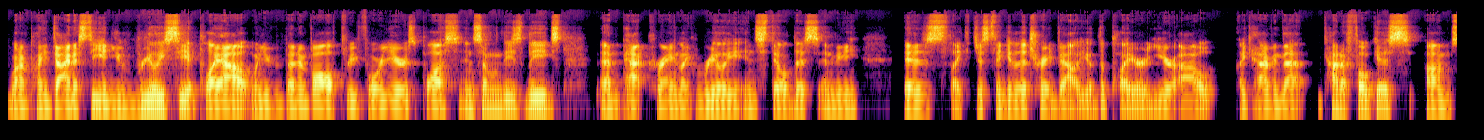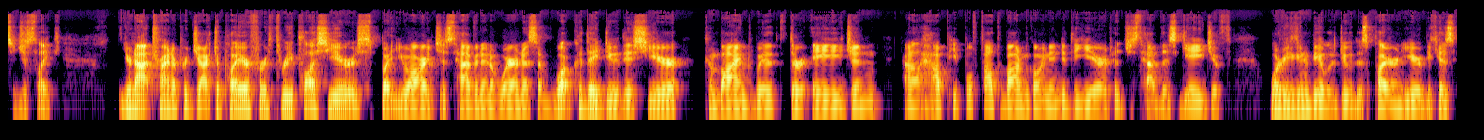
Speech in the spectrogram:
when I'm playing Dynasty, and you really see it play out when you've been involved three, four years plus in some of these leagues. And Pat Kerrane like really instilled this in me is like just think of the trade value of the player year out, like having that kind of focus. Um, so just like you're not trying to project a player for three plus years, but you are just having an awareness of what could they do this year combined with their age and kind of how people felt about him going into the year to just have this gauge of what are you going to be able to do with this player in a year because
